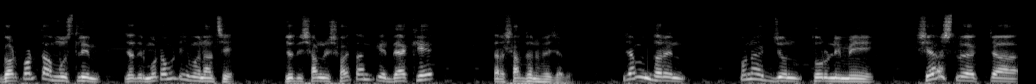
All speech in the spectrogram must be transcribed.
গড়পড়তা মুসলিম, যাদের মোটামুটি ইমান আছে, যদি সামনে শয়তানকে দেখে, তারা সাবধান হয়ে যাবে। যেমন ধরেন, কোনো একজন তরুণী মেয়ে, সে আসলো একটা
